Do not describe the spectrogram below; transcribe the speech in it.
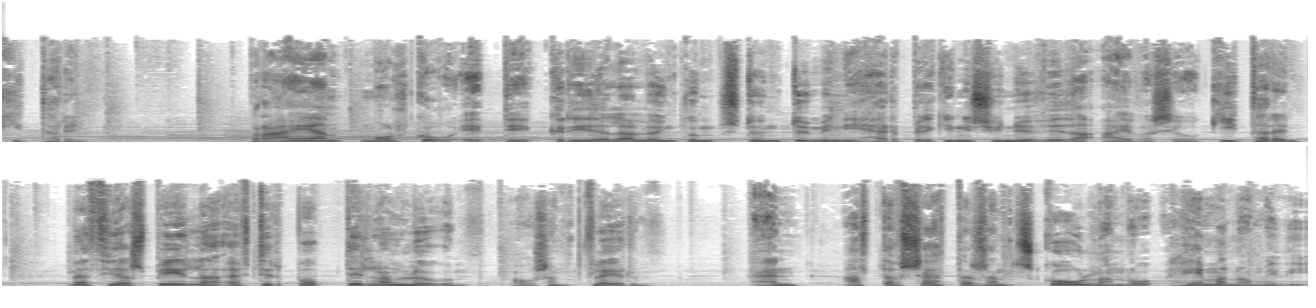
gítarin. Brian Molko eitti gríðala laungum stundum inn í herbyrginni sínu við að æfa sig á gítarin með því að spila eftir Bob Dylan lögum á samt fleirum. En alltaf setta samt skólan og heimanámið í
